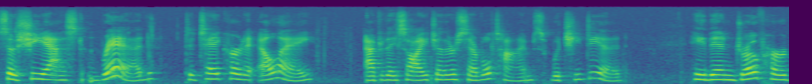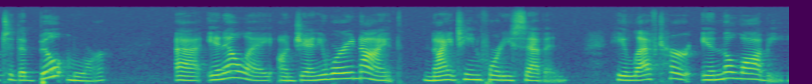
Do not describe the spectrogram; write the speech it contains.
So she asked Red to take her to LA after they saw each other several times, which he did. He then drove her to the Biltmore uh, in LA on January 9th, 1947. He left her in the lobby.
